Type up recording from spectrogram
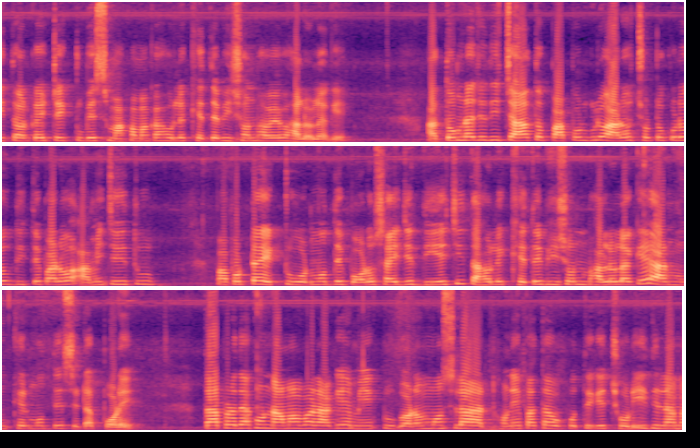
এই তরকারিটা একটু বেশ মাখা মাখা হলে খেতে ভীষণভাবে ভালো লাগে। আর তোমরা যদি চাও তো পাঁপড়গুলো আরও ছোট করেও দিতে পারো। আমি যেহেতু পাঁপড়টা একটু ওর মধ্যে বড় সাইজের দিয়েছি, তাহলে খেতে ভীষণ ভালো লাগে আর মুখের মধ্যে সেটা পড়ে। তারপরে দেখো নামাবার আগে আমি একটু গরম মশলা আর ধনে পাতা ওপর থেকে ছড়িয়ে দিলাম।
